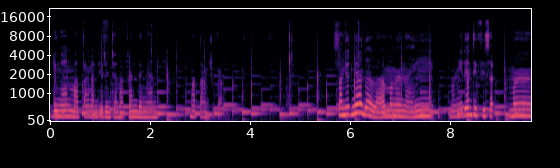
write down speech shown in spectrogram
dengan matang dan direncanakan dengan matang juga. Selanjutnya adalah mengenai mengidentifikasi me,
